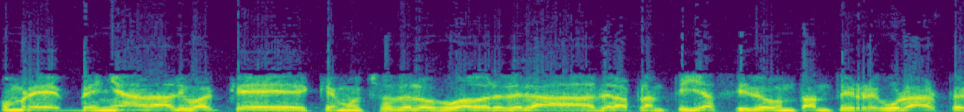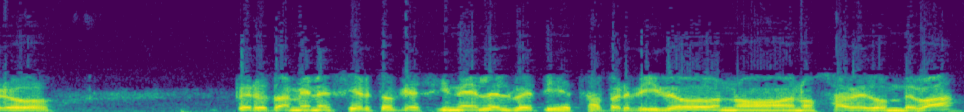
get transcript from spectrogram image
Hombre, Beñada, al igual que, muchos de los jugadores de la, plantilla, ha sido un tanto irregular, pero, pero también es cierto que sin él el Betis está perdido, no, no sabe dónde va.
